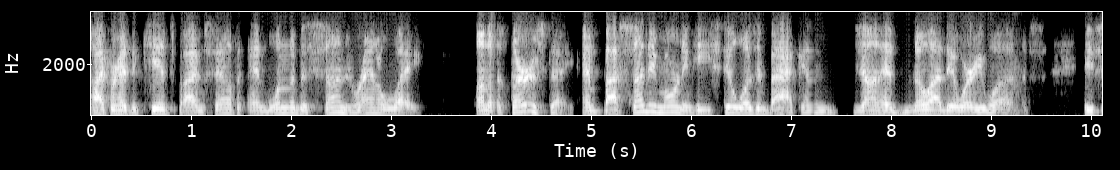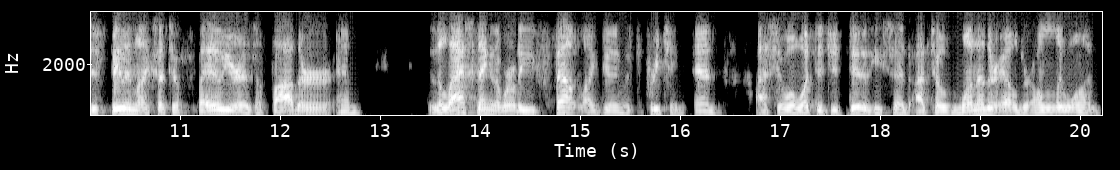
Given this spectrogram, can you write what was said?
Piper had the kids by himself and one of his sons ran away on a Thursday. And by Sunday morning, he still wasn't back. And John had no idea where he was he's just feeling like such a failure as a father. And the last thing in the world he felt like doing was preaching. And I said, Well, what did you do? He said, I told one other elder, only one,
